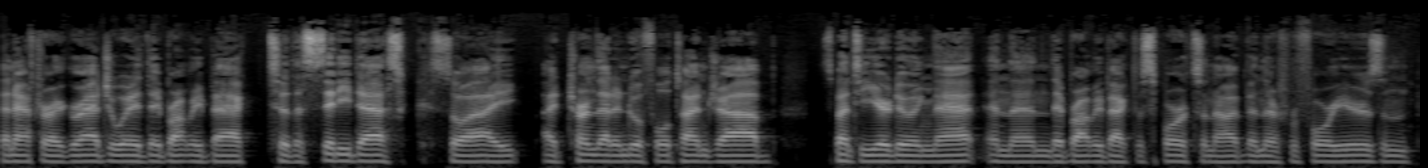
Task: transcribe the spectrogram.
Then after I graduated, they brought me back to the city desk. So I, I turned that into a full time job, spent a year doing that. And then they brought me back to sports. And now I've been there for four years. And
